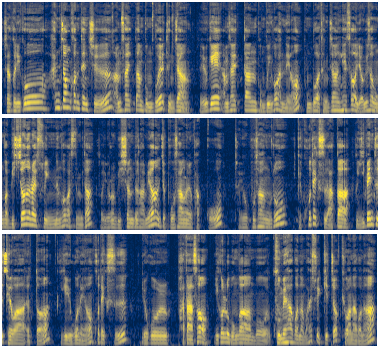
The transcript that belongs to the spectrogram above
자 그리고 한정 컨텐츠 암사했단 본부의 등장. 이게 암사했단 본부인 것 같네요. 본부가 등장해서 여기서 뭔가 미션을 할 수 있는 것 같습니다. 그래서 이런 미션들 하면 이제 보상을 받고 자, 요 보상으로 이렇게 코덱스 아까 그 이벤트 재화였던 그게 요거네요. 코덱스 요걸 받아서 이걸로 뭔가 뭐 구매하거나 뭐 할 수 있겠죠? 교환하거나.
